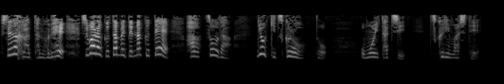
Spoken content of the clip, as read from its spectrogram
してなかったので、しばらく食べてなくて、は、そうだ、ニョッキ作ろうと思い立ち作りまして。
